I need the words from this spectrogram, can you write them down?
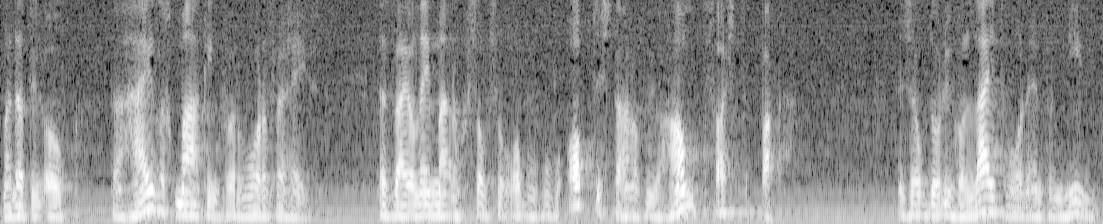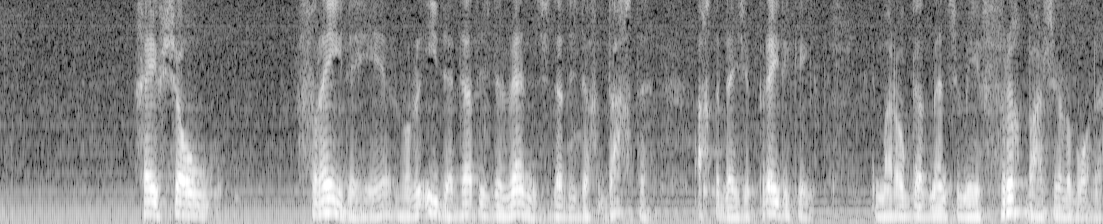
Maar dat u ook de heiligmaking verworven heeft. Dat wij alleen maar soms zo op hoeven op te staan of uw hand vast te pakken. Dus ook door u geleid worden en vernieuwd. Geef zo vrede, Heer, voor ieder. Dat is de wens, dat is de gedachte achter deze prediking. Maar ook dat mensen meer vruchtbaar zullen worden.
